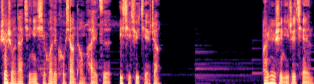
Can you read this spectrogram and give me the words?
顺手拿起你喜欢的口香糖牌子，一起去结账。而认识你之前，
